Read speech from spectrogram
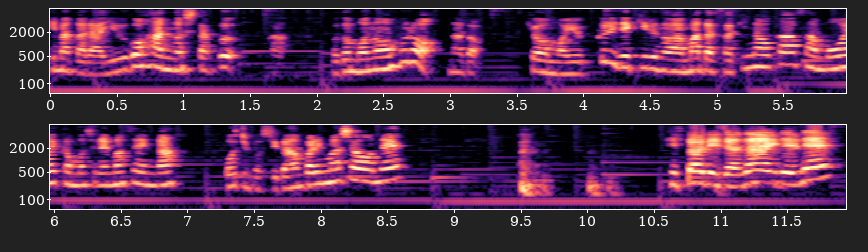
今から夕ご飯の支度とか、子供のお風呂など、今日もゆっくりできるのはまだ先のお母さんも多いかもしれませんが、ぼちぼち頑張りましょうね。一人じゃないでね。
